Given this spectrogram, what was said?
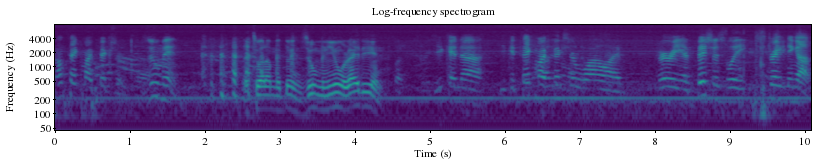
Don't take my picture. Zoom in. That's what I'm doing. Zooming you right in. You can uh, you can take my picture while I'm very ambitiously straightening up.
